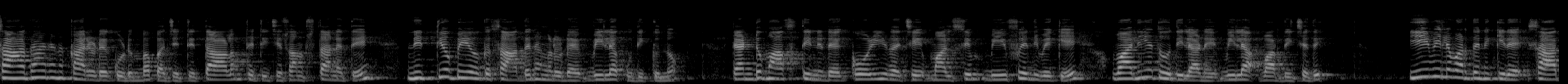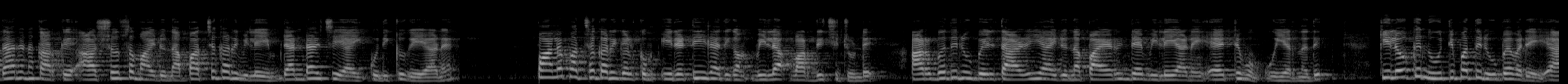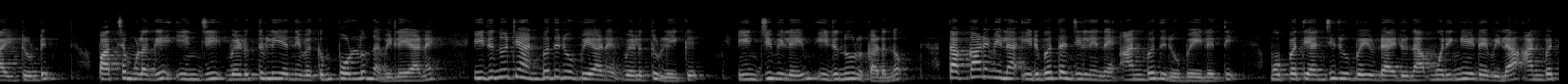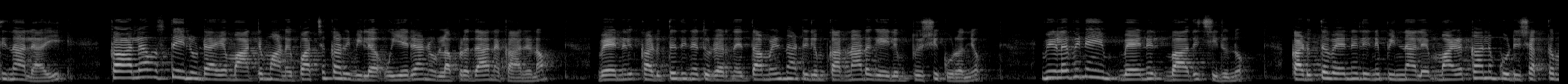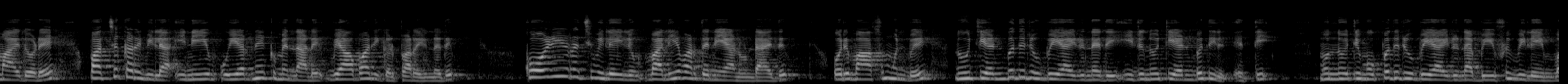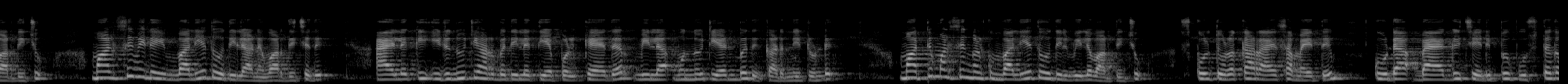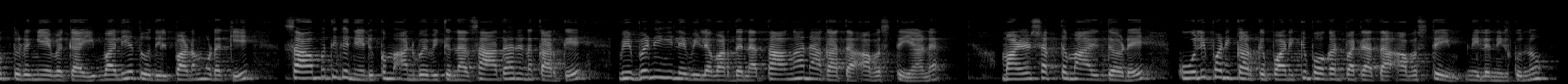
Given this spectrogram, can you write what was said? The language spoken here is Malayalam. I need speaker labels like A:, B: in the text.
A: സാധാരണക്കാരുടെ കുടുംബ ബജറ്റ് താളം തെറ്റിച്ച് സംസ്ഥാനത്തെ നിത്യോപയോഗ സാധനങ്ങളുടെ വില കുതിക്കുന്നു. രണ്ടു മാസത്തിനിടെ കോഴിയിറച്ചി മത്സ്യം ബീഫ് എന്നിവയ്ക്ക് വലിയ തോതിലാണ് വില വർദ്ധിച്ചത്. ഈ വില വർധനയ്ക്കിടെ സാധാരണക്കാർക്ക് ആശ്വാസമായിരുന്ന പച്ചക്കറി വിലയും രണ്ടാഴ്ചയായി കുതിക്കുകയാണ്. പല പച്ചക്കറികൾക്കും ഇരട്ടിയിലധികം വില വർദ്ധിച്ചിട്ടുണ്ട്. അറുപത് രൂപയിൽ താഴെയായിരുന്ന പയറിന്റെ വിലയാണ് ഏറ്റവും ഉയർന്നത്. കിലോക്ക് നൂറ്റിപ്പത്ത് രൂപ വരെ ആയിട്ടുണ്ട്. പച്ചമുളക് ഇഞ്ചി വെളുത്തുള്ളി എന്നിവയ്ക്കും പൊള്ളുന്ന വിലയാണ്. ഇരുന്നൂറ്റി അൻപത് രൂപയാണ് വെളുത്തുള്ളിക്ക്. ഇഞ്ചി വിലയും ഇരുന്നൂറ് കടന്നു. തക്കാളി വില ഇരുപത്തഞ്ചിൽ നിന്ന് അൻപത് രൂപയിലെത്തി. മുപ്പത്തി അഞ്ച് രൂപയുണ്ടായിരുന്ന മുരിങ്ങയുടെ വില അൻപത്തിനാലായി. കാലാവസ്ഥയിലുണ്ടായ മാറ്റമാണ് പച്ചക്കറി വില ഉയരാനുള്ള പ്രധാന കാരണം. വേനൽ കടുത്തതിനെ തുടർന്ന് തമിഴ്നാട്ടിലും കർണാടകയിലും കൃഷി കുറഞ്ഞു. വിളവിനെയും വേനൽ ബാധിച്ചിരുന്നു. കടുത്ത വേനലിന് പിന്നാലെ മഴക്കാലം കൂടി ശക്തമായതോടെ പച്ചക്കറി വില ഇനിയും ഉയർന്നേക്കുമെന്നാണ് വ്യാപാരികൾ പറയുന്നത്. കോഴിയിറച്ചി വിലയിലും വലിയ വർധനയാണ് ഉണ്ടായത്. ഒരു മാസം മുൻപ് നൂറ്റി എൺപത് രൂപയായിരുന്നത് ഇരുന്നൂറ്റി എൺപതിൽ എത്തി. മുന്നൂറ്റി മുപ്പത് രൂപയായിരുന്ന ബീഫ് വിലയും വർദ്ധിച്ചു മത്സ്യവിലയും വലിയ തോതിലാണ് വർദ്ധിച്ചത് അയലക്ക് ഇരുന്നൂറ്റി അറുപതിലെത്തിയപ്പോൾ കേദർ വില മുന്നൂറ്റി എൺപത് കടന്നിട്ടുണ്ട്. മറ്റു മത്സ്യങ്ങൾക്കും വലിയ തോതിൽ വില വർദ്ധിച്ചു. സ്കൂൾ തുറക്കാറായ സമയത്ത് കുട ബാഗ് ചെരുപ്പ് പുസ്തകം തുടങ്ങിയവയ്ക്കായി വലിയ തോതിൽ പണം മുടക്കി സാമ്പത്തിക ഞെരുക്കം അനുഭവിക്കുന്ന സാധാരണക്കാർക്ക് വിപണിയിലെ വില വർധന താങ്ങാനാകാത്ത അവസ്ഥയാണ്. മഴ ശക്തമായതോടെ കൂലിപ്പണിക്കാർക്ക് പണിക്ക് പോകാൻ പറ്റാത്ത അവസ്ഥയും നിലനിൽക്കുന്നു.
